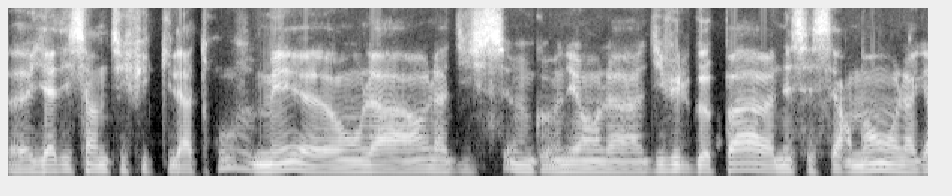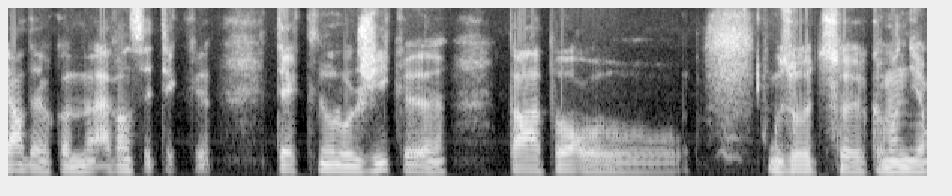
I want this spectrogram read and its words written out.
Il y a des scientifiques qui la trouvent, mais on la, on la divulgue pas nécessairement. On la garde comme avancée technologique par rapport aux, aux autres, comment dire,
